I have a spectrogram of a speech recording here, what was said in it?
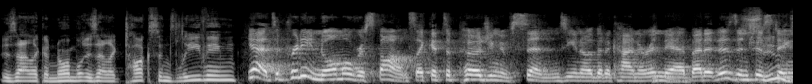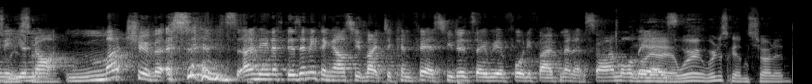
Is that like a normal? Is that like toxins leaving? Yeah, it's a pretty normal response. Like it's a purging of sins, you know, that are kind of in there. But it is interesting Sins, that you're say. not much of a sins. I mean, if there's anything else you'd like to confess, you did say we have 45 minutes, so I'm all Oh, yeah, yeah, we're we're just getting started.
